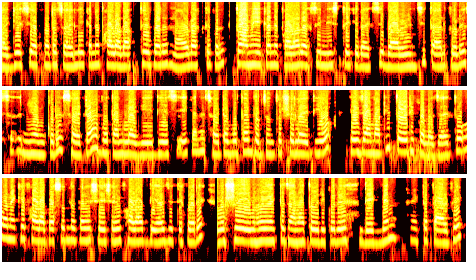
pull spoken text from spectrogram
লাগিয়েছি। আপনারা চাইলে এখানে ফাড়া রাখতে পারেন, নাও রাখতে পারেন। তো আমি এখানে ফাড়া রাখছি, নিচ থেকে রাখছি বারো ইঞ্চি। তারপরে নিয়ম করে ছয়টা বোতাম লাগিয়ে দিয়েছি। এখানে ছয়টা বোতাম পর্যন্ত সেলাই দিয়েও এই জামাটি তৈরি করা যায়। তো অনেকে ফাড়া পছন্দ করে, সেই হিসেবে ফাড়া দেওয়া যেতে পারে। অবশ্যই এভাবে একটা জামা তৈরি করে দেখবেন, একটা পারফেক্ট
